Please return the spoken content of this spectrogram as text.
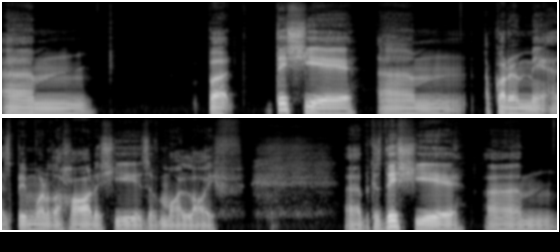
Um, but this year, um, I've got to admit, has been one of the hardest years of my life uh, because this year um,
